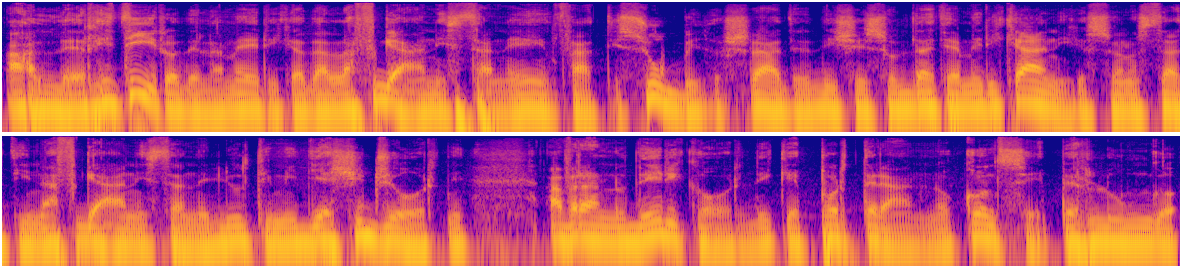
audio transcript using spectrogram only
al ritiro dell'America dall'Afghanistan e infatti subito Schrader dice i soldati americani che sono stati in Afghanistan negli ultimi dieci giorni avranno dei ricordi che porteranno con sé per lungo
